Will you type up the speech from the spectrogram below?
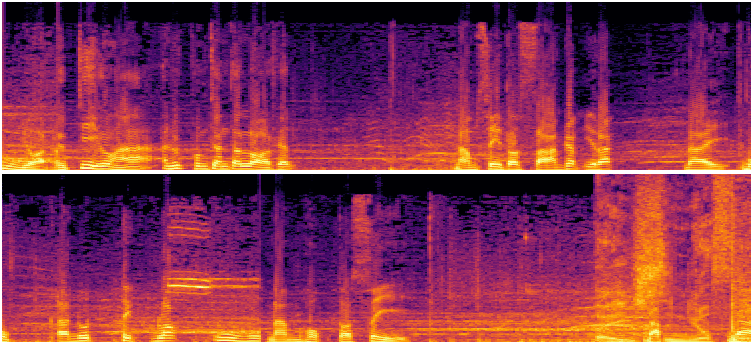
อหยอดเสิร์ฟจี้เข้าหา อนุพรหมจันทร์ตลอดครับนำ4ต่อ3ครับอิรักได้บุกอนุติดบล็อกอื้อหือนำ6ต่อ4รับได้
